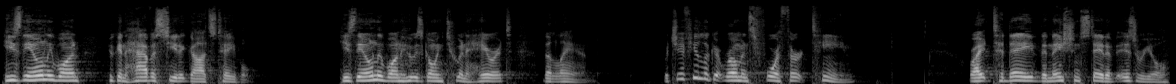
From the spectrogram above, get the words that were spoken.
He's the only one who can have a seat at God's table. He's the only one who is going to inherit the land. Which if you look at Romans 4:13, right, today the nation state of Israel,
